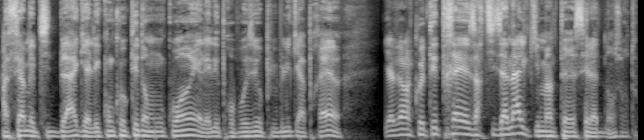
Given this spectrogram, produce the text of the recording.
à faire mes petites blagues, à les concocter dans mon coin et à les proposer au public après. Il y avait un côté très artisanal qui m'intéressait là-dedans, surtout.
